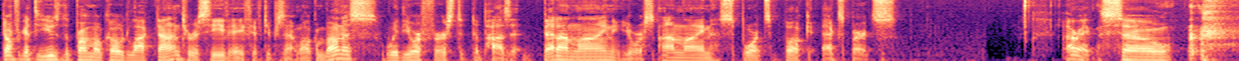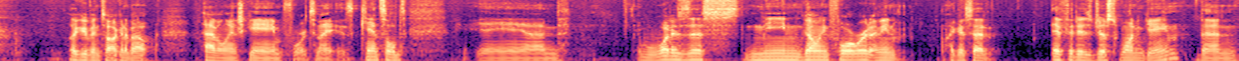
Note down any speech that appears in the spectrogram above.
Don't forget to use the promo code locked on to receive a 50% welcome bonus with your first deposit. Bet online, your online sports book experts. All right, so like we've been talking about, Avalanche game for tonight is canceled. And what does this mean going forward? I mean, like I said, if it is just one game, then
